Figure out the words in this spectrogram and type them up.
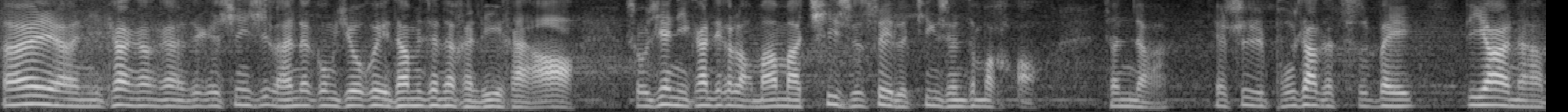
哎呀，你看看看这个新西兰的共修会，他们真的很厉害啊！首先，你看这个老妈妈七十岁了，精神这么好，真的也是菩萨的慈悲。第二呢，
